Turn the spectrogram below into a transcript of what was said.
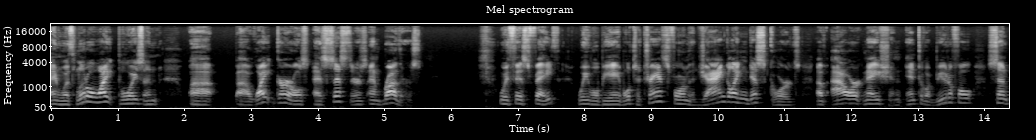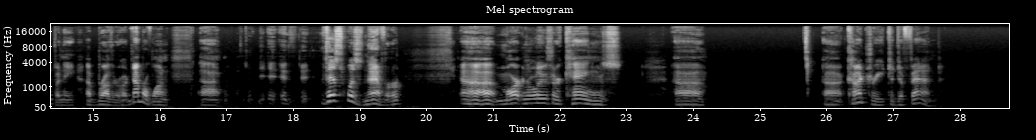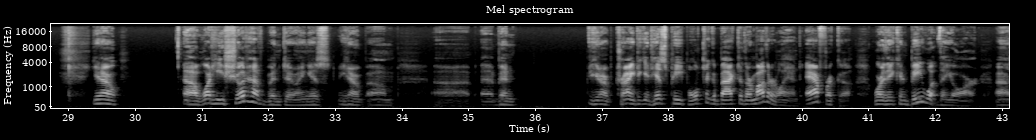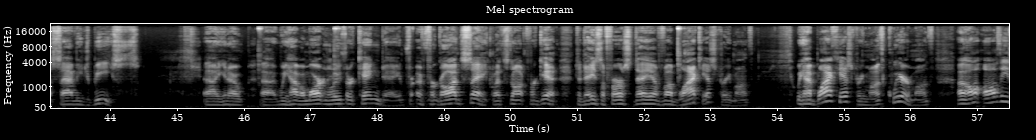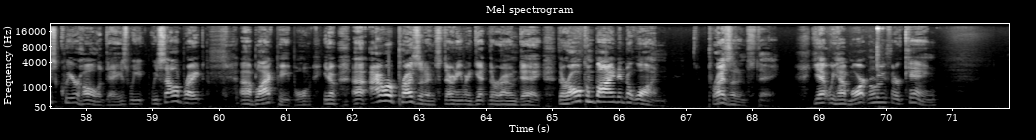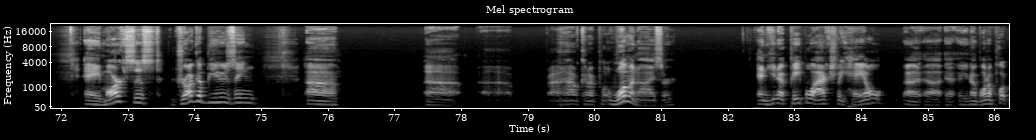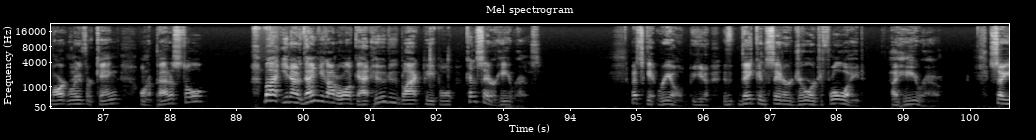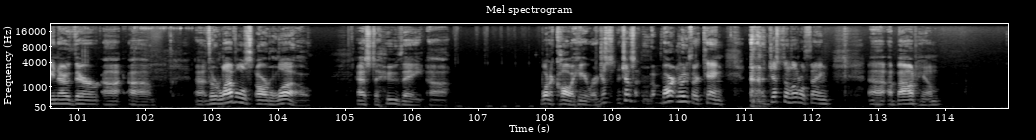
and with little white boys and uh, uh, white girls as sisters and brothers. With this faith, we will be able to transform the jangling discords of our nation into a beautiful symphony of brotherhood. Number one, uh, it, it, this was never uh, Martin Luther King's uh, uh, country to defend. You know, uh, what he should have been doing is, you know, um, uh, been, you know, trying to get his people to go back to their motherland, Africa, where they can be what they are, uh, savage beasts. Uh, you know, uh, we have a Martin Luther King Day. For, for, God's sake, let's not forget today's the first day of uh, Black History Month. We have Black History Month, Queer Month, uh, all, all, these queer holidays. We, we celebrate uh, black people. You know, uh, our presidents don't even get their own day, they're all combined into one President's Day. Yet we have Martin Luther King, a Marxist, drug abusing, uh, uh, uh, how can I put womanizer. And you know, people actually hail, uh, uh, uh, you know, want to put Martin Luther King on a pedestal. But you know, then you got to look at who do black people consider heroes. Let's get real. You know, they consider George Floyd a hero. So you know their uh, uh, their levels are low as to who they uh, want to call a hero. Just, just Martin Luther King. just a little thing uh, about him.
